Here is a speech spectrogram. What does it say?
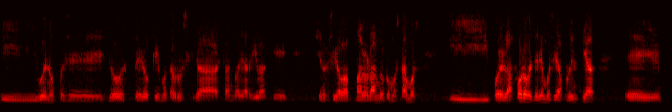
y bueno, pues eh, yo espero que Motauro siga estando ahí arriba, que se nos siga valorando como estamos y por el aforo que tenemos y la afluencia, eh,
